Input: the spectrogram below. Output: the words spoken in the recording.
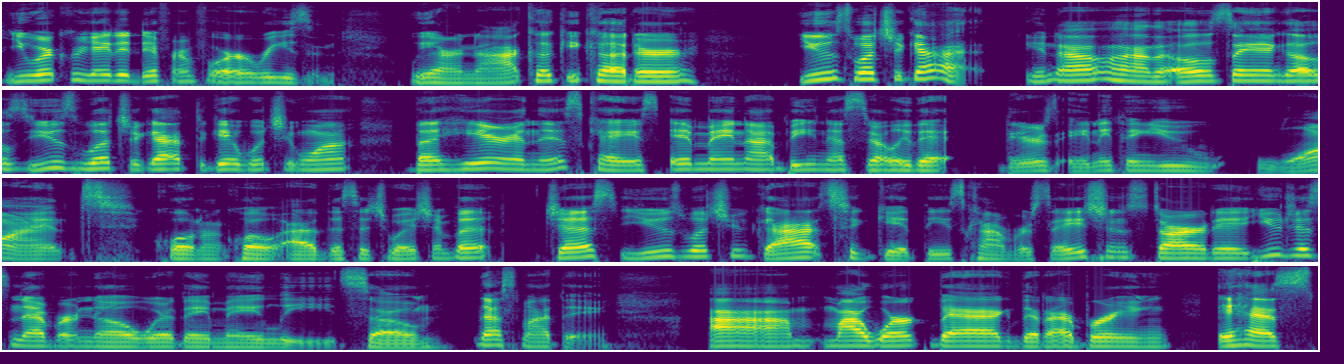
You were created different for a reason. We are not cookie cutter. Use what you got. You know how the old saying goes use what you got to get what you want. But here in this case, it may not be necessarily that there's anything you want, quote unquote, out of the situation, but just use what you got to get these conversations started. You just never know where they may lead. So that's my thing. Um, my work bag that I bring, it has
